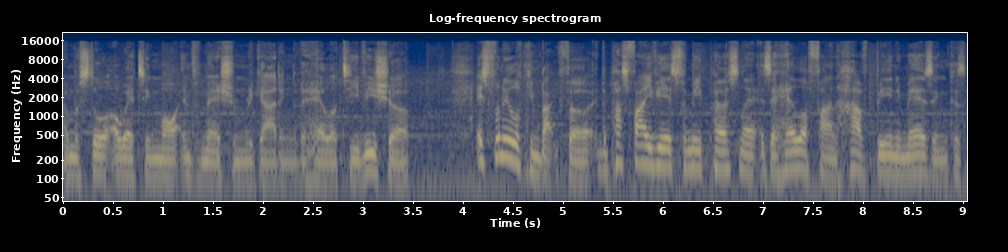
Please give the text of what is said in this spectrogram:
and we're still awaiting more information regarding the Halo TV show. It's funny looking back though, the past five years for me personally as a Halo fan have been amazing because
